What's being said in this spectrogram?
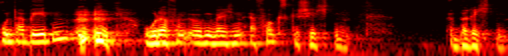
runterbeten oder von irgendwelchen Erfolgsgeschichten äh, berichten.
